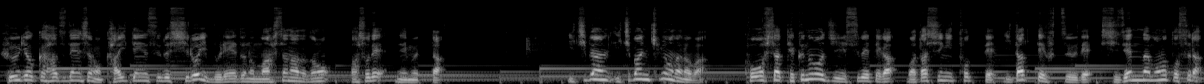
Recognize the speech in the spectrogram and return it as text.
風力発電所の回転する白いブレードの真下などの場所で眠った。一番一番奇妙なのは、こうしたテクノロジーすべてが私にとって至って普通で自然なものとすら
